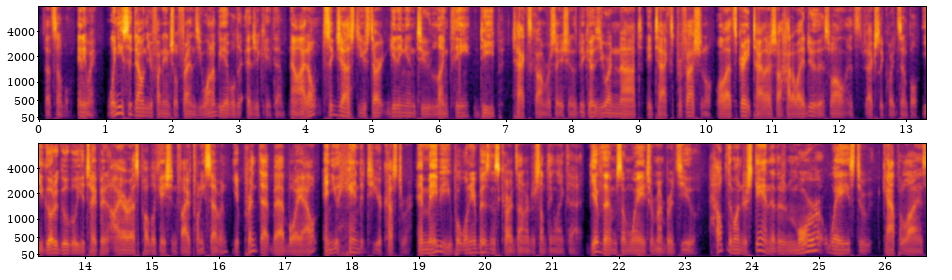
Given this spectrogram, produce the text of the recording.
It's that simple. Anyway, when you sit down with your financial friends, you want to be able to educate them. Now, I don't suggest you start getting into lengthy, deep tax conversations because you are not a tax professional. Well, that's great, Tyler. So, how do I do this? Well, it's actually quite simple. You go to Google, you type in IRS publication 527, you print that bad boy out, and you hand it to your customer. And maybe you put one of your business cards on it or something like that. Give them some way to remember it's you. Help them understand that there's more ways to capitalize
